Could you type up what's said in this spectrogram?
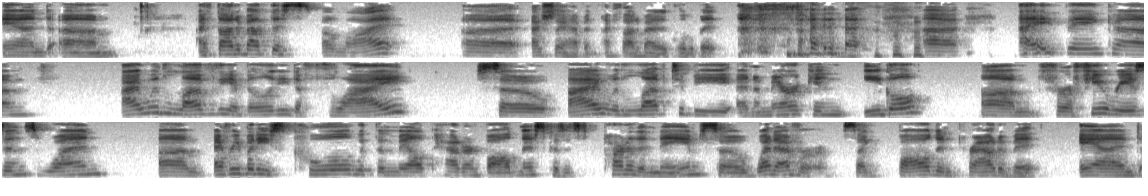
And um, I've thought about this a lot. Uh, actually, I haven't. I've thought about it a little bit. but uh, I think um, I would love the ability to fly. So I would love to be an American eagle um, for a few reasons. One, um, everybody's cool with the male pattern baldness because it's part of the name. So whatever, it's like bald and proud of it. And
